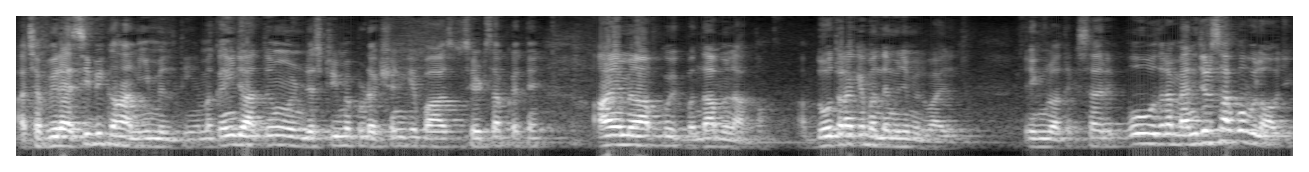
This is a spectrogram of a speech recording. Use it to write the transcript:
اچھا پھر ایسی بھی کہانی ملتی ہے. میں کہیں جاتا ہوں انڈسٹری میں پروڈکشن کے پاس سیٹ صاحب کہتے ہیں آئے میں آپ کو ایک بندہ ملاتا ہوں. اب دو طرح کے بندے مجھے ملوائے جاتے ہیں. ایک ملاتے ہیں سر، وہ ذرا مینیجر صاحب کو بلاؤ جی.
